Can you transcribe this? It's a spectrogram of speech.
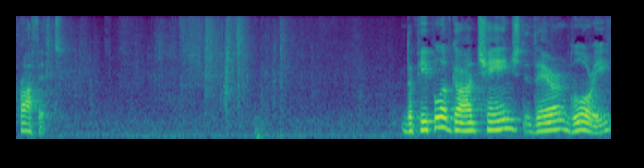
profit. The people of God changed their glory,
